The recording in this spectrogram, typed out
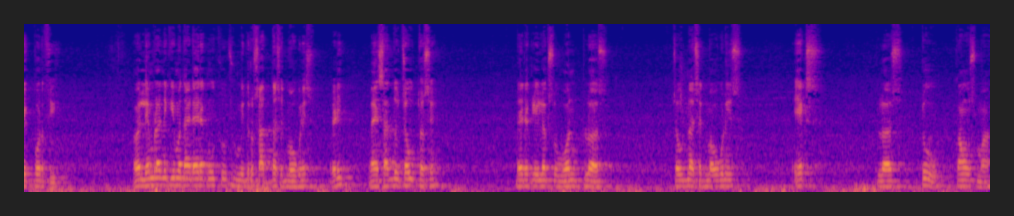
એક પરથી. હવે લેમડાની કિંમત અહીં ડાયરેક્ટ મૂકું છું મિત્રો સાતના છેદમાં ઓગણીસ. રેડી અહીંયા સાત દુ ચૌદ થશે. ડાયરેક્ટલી લખશું. વન પ્લસ ચૌદના છેદમાં ઓગણીસ, એક્સ પ્લસ ટુ કાઉન્સમાં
